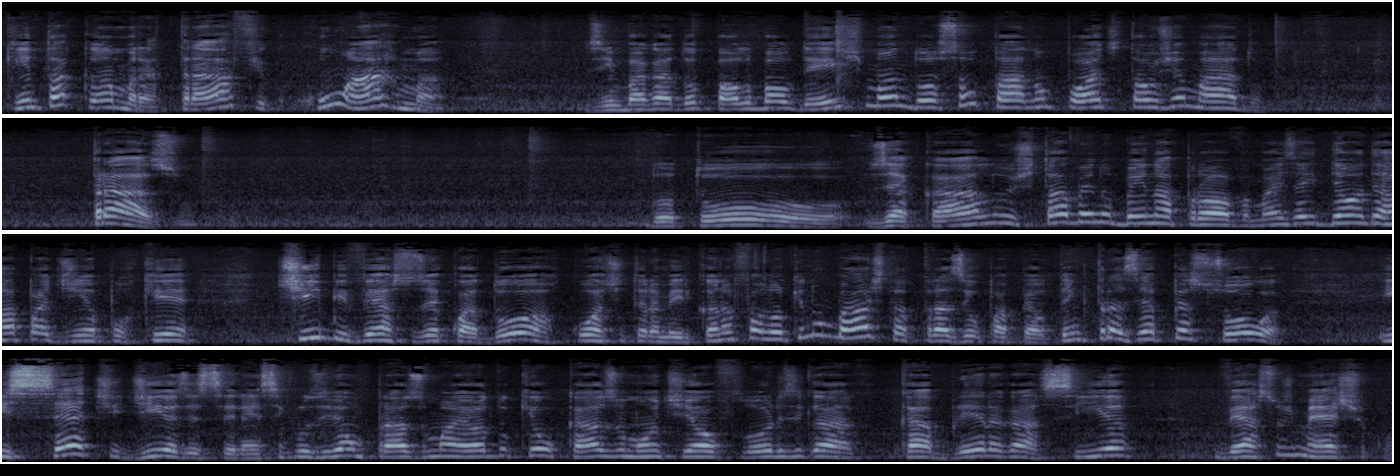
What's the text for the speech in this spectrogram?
quinta Câmara, tráfico com arma. Desembargador Paulo Baldez mandou soltar, não pode estar algemado. Prazo, doutor Zé Carlos estava indo bem na prova, mas aí deu uma derrapadinha, porque Tibe versus Equador, Corte Interamericana, falou que não basta trazer o papel, tem que trazer a pessoa. E sete dias, excelência, inclusive é um prazo maior do que o caso Montiel Flores e Cabreira Garcia versus México.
